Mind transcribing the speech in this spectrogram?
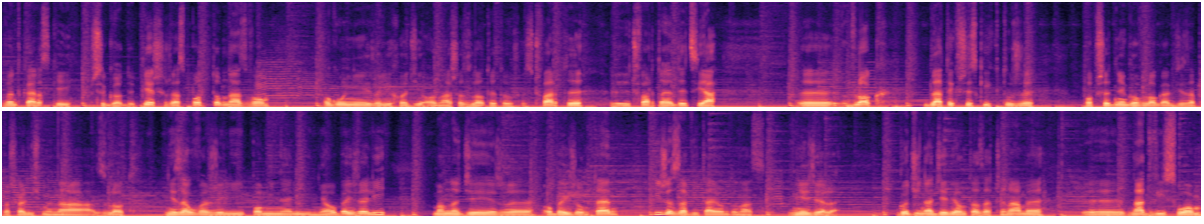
wędkarskiej przygody. Pierwszy raz pod tą nazwą. Ogólnie jeżeli chodzi o nasze zloty, to już jest czwarty, czwarta edycja. Y, Vlog dla tych wszystkich, którzy poprzedniego vloga, gdzie zapraszaliśmy na zlot, nie zauważyli, pominęli, nie obejrzeli. Mam nadzieję, że obejrzą ten i że zawitają do nas w niedzielę. Godzina 9 zaczynamy y, nad Wisłą,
